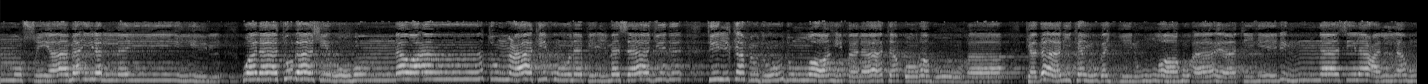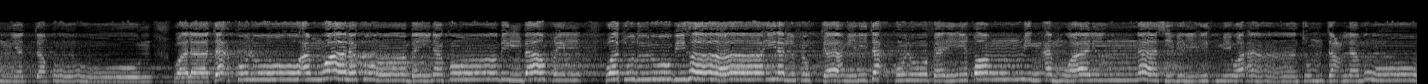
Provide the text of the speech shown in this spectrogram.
الصيام إلى الليل ولا تباشروهن وأنتم عاكفون في المساجد تلك حدود الله فلا تقربوها كذلك يبين الله آياته للناس لعلهم يتقون ولا تأكلوا أموالكم بينكم بالباطل وتدلوا بها إلى الحكام لتأكلوا فريقا من أموال الناس بالإثم وأنتم تعلمون.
